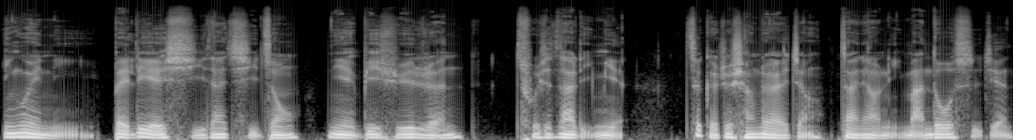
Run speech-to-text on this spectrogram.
因为你被列席在其中，你也必须人出现在里面，这个就相对来讲占掉你蛮多时间。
